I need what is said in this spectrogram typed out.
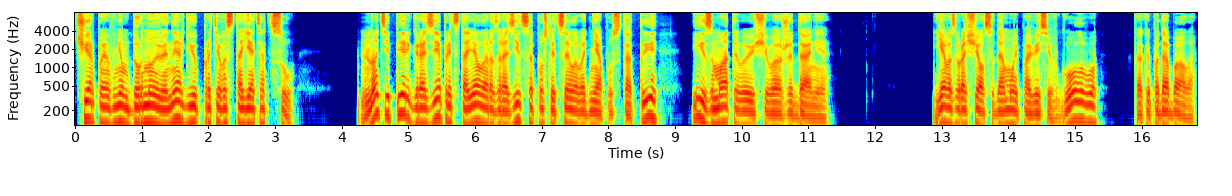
черпая в нем дурную энергию, противостоять отцу. Но теперь грозе предстояло разразиться после целого дня пустоты и изматывающего ожидания. Я возвращался домой, повесив голову, как и подобало.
